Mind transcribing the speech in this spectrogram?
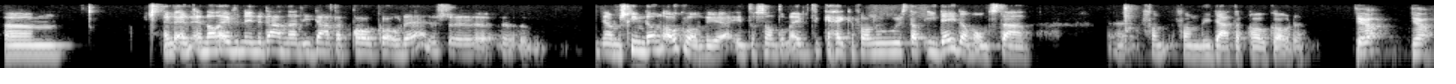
Um, en, en, en dan even inderdaad naar die Data Pro Code. Hè? Dus ja, misschien dan ook wel weer interessant om even te kijken van hoe is dat idee dan ontstaan van, van die Data Pro code. Ja, ja.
